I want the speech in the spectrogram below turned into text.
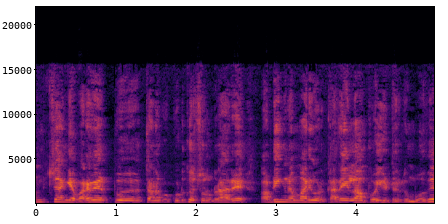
நிமிஷம் அங்கே வரவேற்பு தனக்கு கொடுக்க சொல்கிறாரு அப்படிங்கிற மாதிரி ஒரு கதையெல்லாம் போய்கிட்டு இருக்கும்போது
